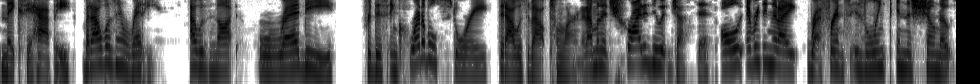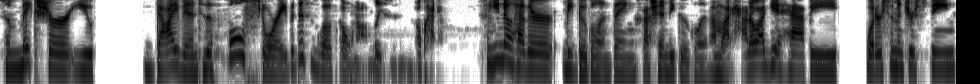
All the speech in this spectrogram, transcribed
makes you happy, but I wasn't ready. I was not ready for this incredible story that I was about to learn. And I'm going to try to do it justice. All everything that I reference is linked in the show notes, so make sure you dive into the full story, but this is what's going on. Listen. Okay. So you know Heather be googling things I shouldn't be googling. I'm like, how do I get happy? What are some interesting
